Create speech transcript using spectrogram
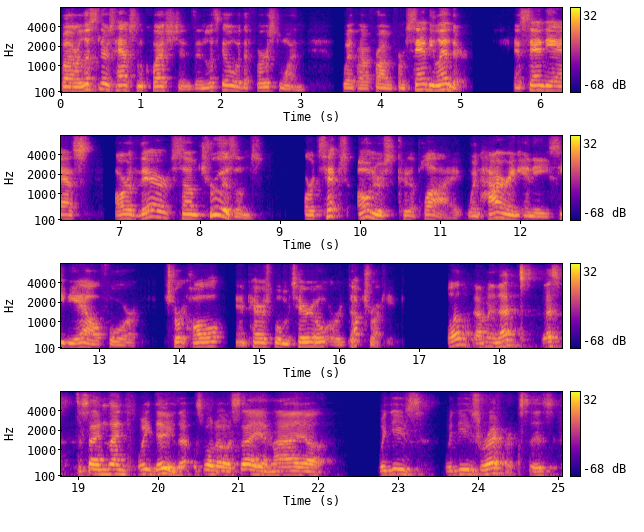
but our listeners have some questions, and let's go with the first one with uh, from from Sandy Linder. And Sandy asks, "Are there some truisms or tips owners could apply when hiring any CDL for short haul and perishable material or dump trucking?" Well, I mean that's that's the same thing we do. That was what I was saying. I uh, we use we use references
